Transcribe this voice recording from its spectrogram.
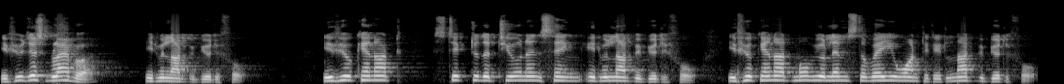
If you just blabber, it will not be beautiful. If you cannot stick to the tune and sing, it will not be beautiful. If you cannot move your limbs the way you want it, it'll not be beautiful.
